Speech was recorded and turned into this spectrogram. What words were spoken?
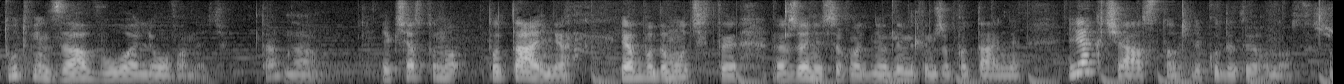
тут він завуальований. Так? Да. Як часто ну, питання. Я буду мучити Женю сьогодні одним і тим же питанням. Як часто і куди ти його носиш?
